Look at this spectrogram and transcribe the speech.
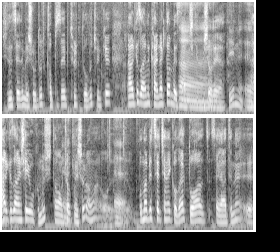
Şiniseli meşhurdur. Kapısı hep Türk dolu çünkü herkes aynı kaynaktan beslenmiş Ha, gitmiş oraya. Değil mi? Evet. Herkes aynı şeyi okumuş. Tamam Evet. çok meşhur ama Evet. buna bir seçenek olarak doğa seyahatini e,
